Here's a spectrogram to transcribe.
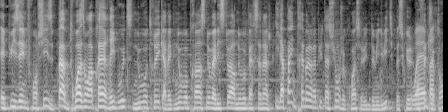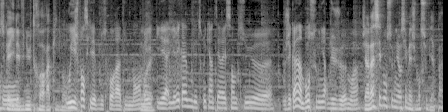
épuiser une franchise, bam, trois ans après, reboot, nouveau truc avec nouveau prince, nouvelle histoire, nouveau personnage. Il a pas une très bonne réputation, je crois, celui de 2008. Parce que, Ouais, en fait, je pense trop. qu'il est venu trop rapidement. Oui, je pense qu'il est venu trop rapidement, mais Ouais. il y, avait quand même des trucs intéressants dessus. euh. J'ai quand même un bon souvenir du jeu, moi. J'ai un assez bon souvenir aussi, mais je m'en souviens pas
